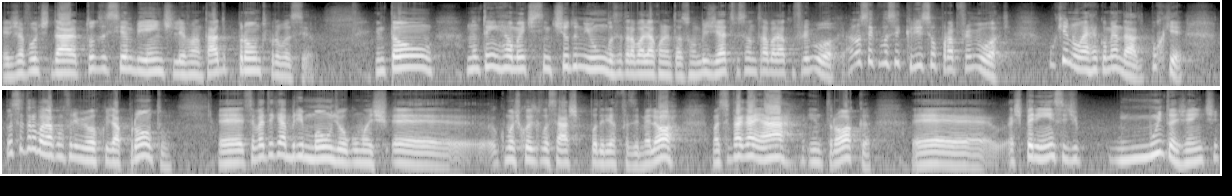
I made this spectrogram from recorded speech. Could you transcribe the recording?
Eles já vão te dar todo esse ambiente levantado pronto para você. Então, não tem realmente sentido nenhum você trabalhar com orientação a objetos se você não trabalhar com framework. A não ser que você crie seu próprio framework, o que não é recomendado. Por quê? Você trabalhar com framework já pronto, é, você vai ter que abrir mão de algumas, é, algumas coisas que você acha que poderia fazer melhor, mas você vai ganhar em troca é, a experiência de muita gente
